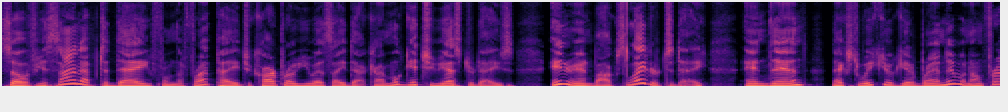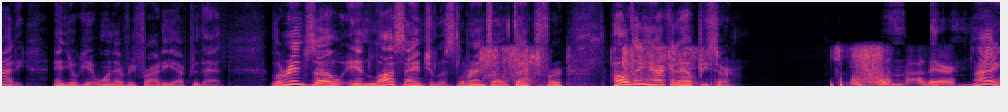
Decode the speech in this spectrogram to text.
So if you sign up today from the front page of carprousa.com, we'll get you yesterday's in your inbox later today. And then next week, you'll get a brand new one on Friday. And you'll get one every Friday after that. Lorenzo in Los Angeles. Lorenzo, thanks for holding. How can I help you, sir? Hi there. Hi.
